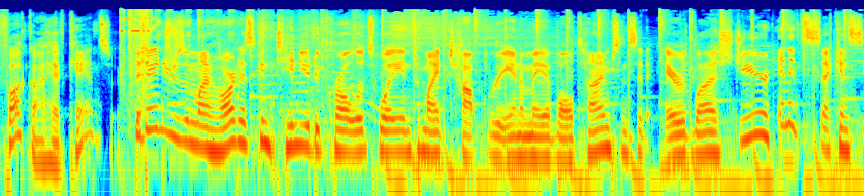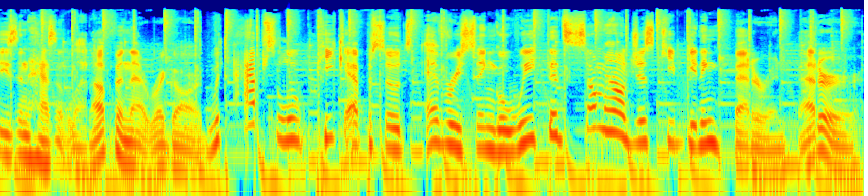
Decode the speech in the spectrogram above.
Fuck, I have cancer. The Dangers in My Heart has continued to crawl its way into my top three anime of all time since it aired last year, and its second season hasn't let up in that regard, with absolute peak episodes every single week that somehow just keep getting better and better.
